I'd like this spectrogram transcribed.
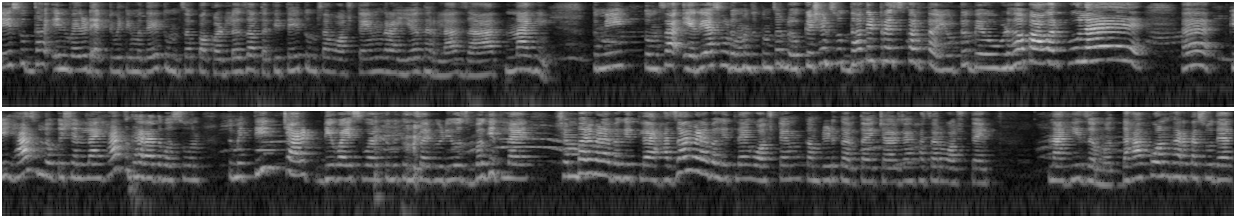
ते सुद्धा इनव्हॅलिड ॲक्टिव्हिटीमध्ये तुमचं पकडलं जातं. तिथेही तुमचा वॉच टाईम ग्राह्य धरला जात नाही. तुम्ही तुमचा एरिया सोडून म्हणजे तुमचं लोकेशन सुद्धा ते ट्रेस करता. युट्यूब एवढं पॉवरफुल आहे. की ह्याच लोकेशनला ह्याच घरात बसून तुम्ही तीन चार डिव्हाइसवर तुम्ही तुमचा व्हिडिओज बघितलाय शंभर वेळा बघितलाय हजार वेळा बघितलाय वॉच टाईम कंप्लीट करताय चार चार हजार वॉच टाईम नाही जमत. दहा फोन घरात असू द्यात.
